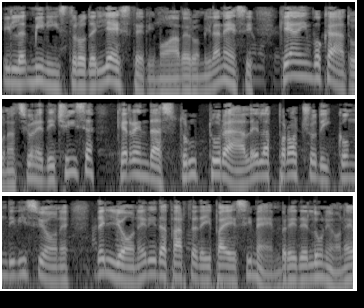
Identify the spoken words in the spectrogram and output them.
il ministro degli esteri Moavero Milanesi, che ha invocato un'azione decisa che renda strutturale l'approccio di condivisione degli oneri da parte dei Paesi membri dell'Unione Europea.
